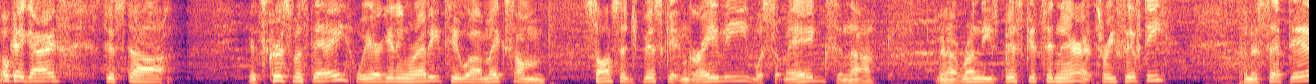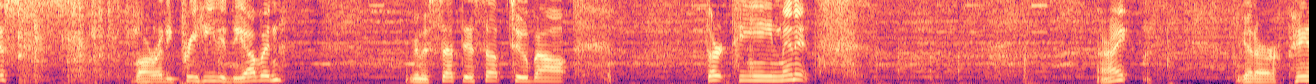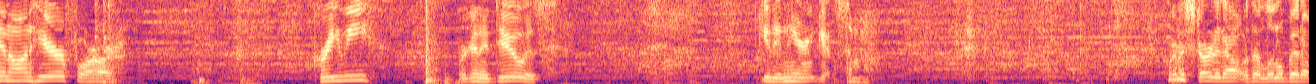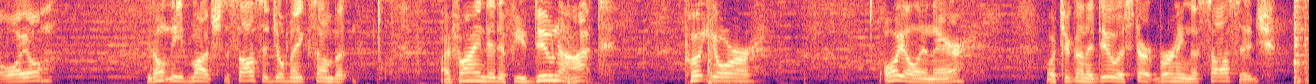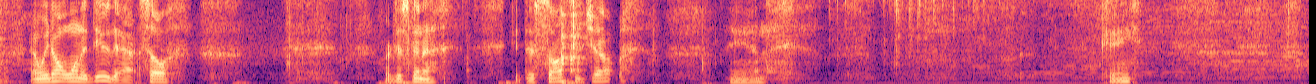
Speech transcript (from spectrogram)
Okay guys, just uh, it's Christmas Day. We are getting ready to uh, make some sausage biscuit and gravy with some eggs and uh, I'm gonna run these biscuits in there at 350. Gonna set this, I've already preheated the oven. We're gonna set this up to about 13 minutes. All right, we got our pan on here for our gravy. We're gonna do is get in here and get some. We're gonna start it out with a little bit of oil. You don't need much. The sausage will make some, but I find that if you do not put your oil in there, what you're gonna do is start burning the sausage and we don't want to do that. So we're just gonna get this sausage up and okay.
